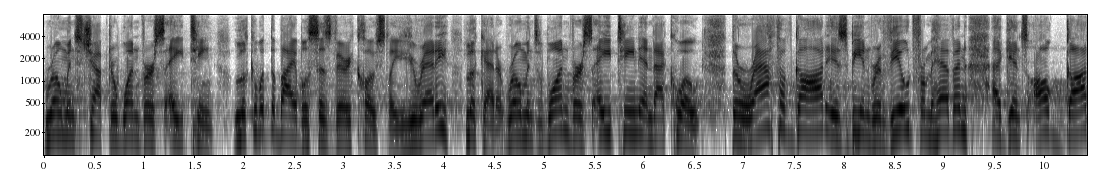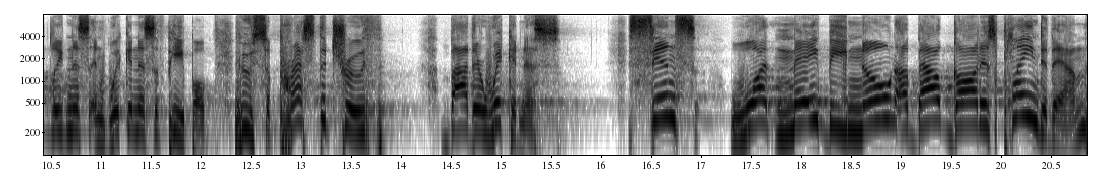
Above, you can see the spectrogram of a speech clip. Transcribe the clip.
Romans chapter 1, verse 18. Look at what the Bible says very closely. You ready? Look at it. Romans 1, verse 18, and I quote The wrath of God is being revealed from heaven against all godliness and wickedness of people who suppress the truth by their wickedness. Since what may be known about God is plain to them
